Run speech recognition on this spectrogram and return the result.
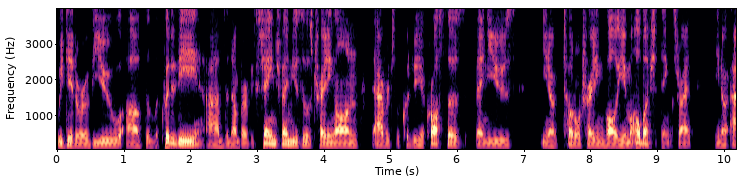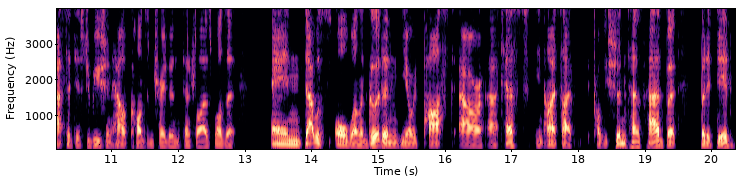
we did a review of the liquidity, um, the number of exchange venues it was trading on, the average liquidity across those venues, you know, total trading volume, a whole bunch of things, right? You know, asset distribution, how concentrated and centralized was it? And that was all well and good. And, you know, it passed our uh, test. In hindsight, it probably shouldn't have had, but but it did.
